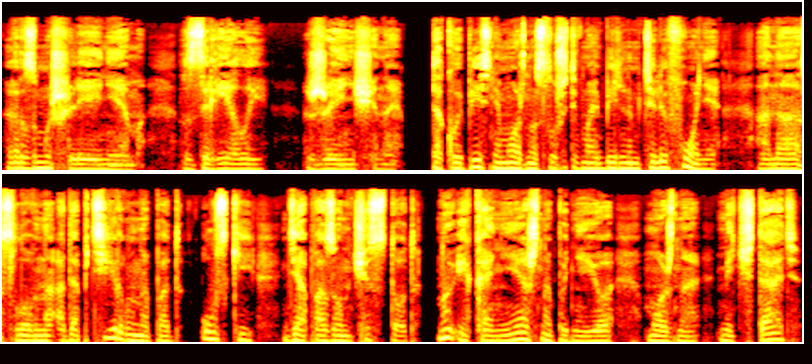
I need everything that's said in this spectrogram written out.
размышлением зрелой женщины. Такую песню можно слушать в мобильном телефоне. Она словно адаптирована под узкий диапазон частот. Ну и, конечно, под нее можно мечтать,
